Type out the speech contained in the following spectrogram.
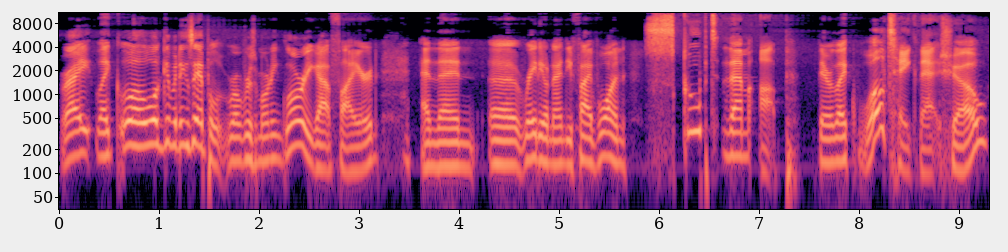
Right, like, well, we'll give an example. Rover's Morning Glory got fired, and then uh, Radio 95.1 scooped them up. They're like, we'll take that show,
